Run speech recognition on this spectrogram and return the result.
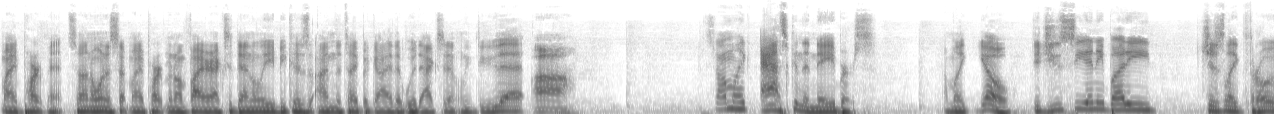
my apartment. So I don't want to set my apartment on fire accidentally because I'm the type of guy that would accidentally do that. Ah, So I'm like asking the neighbors. I'm like, yo, did you see anybody just like throw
